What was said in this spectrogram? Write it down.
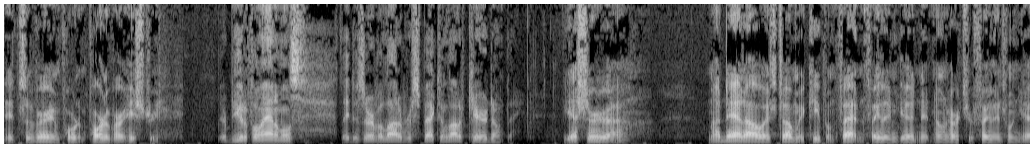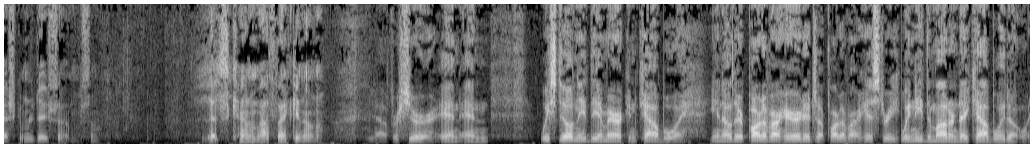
it's a very important part of our history. They're beautiful animals. They deserve a lot of respect and a lot of care, don't they? Yes, sir. Uh, my dad always told me keep them fat and feeling good, and it don't hurt your feelings when you ask them to do something. So that's kind of my thinking on them. Yeah, for sure. And and we still need the American cowboy. You know, they're part of our heritage, a part of our history. We need the modern day cowboy, don't we?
